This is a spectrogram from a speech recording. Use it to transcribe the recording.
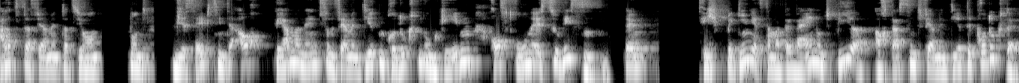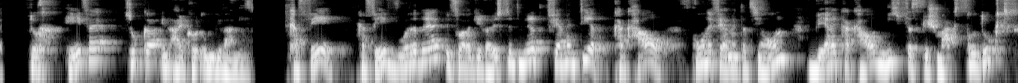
Art der Fermentation. Und wir selbst sind ja auch permanent von fermentierten Produkten umgeben, oft ohne es zu wissen. Denn ich beginne jetzt einmal bei Wein und Bier. Auch das sind fermentierte Produkte. Durch Hefe, Zucker in Alkohol umgewandelt. Kaffee Kaffee wurde, bevor er geröstet wird, fermentiert. Kakao ohne Fermentation wäre Kakao nicht das Geschmacksprodukt,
